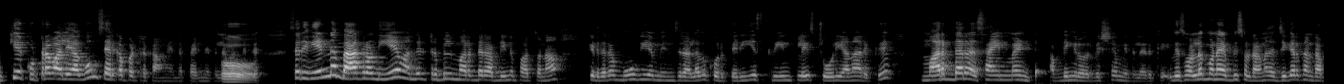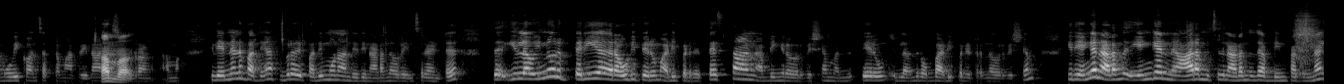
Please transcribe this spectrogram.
முக்கிய குற்றவாளியாகவும் சேர்க்கப்பட்டிருக்காங்க இந்த பெண் இதுல. வந்துட்டு. சரி இது என்ன பேக்ரவுண்ட் ஏன் வந்து ட்ரிபிள் மர்டர் அப்படின்னு பார்த்தோம்னா கிட்டத்தட்ட மூவியை மிஞ்சுற அளவுக்கு ஒரு பெரிய ஸ்கிரீன் பிளே ஸ்டோரியா தான் இருக்கு. மர்டர் அசைன்மெண்ட் அப்படிங்கிற ஒரு விஷயம் இதுல இருக்கு. இது சொல்ல போனா எப்படி சொல்றாங்கன்னா ஜிகர் தண்டா மூவி கான்செப்ட் மாதிரி தான். சொல்றாங்க. ஆமா. இது என்னன்னு பாத்தீங்கன்னா பிப்ரவரி பதிமூணாம் தேதி நடந்த ஒரு இன்சிடென்ட் இதுல இன்னொரு பெரிய ரவுடி பேரும் அடிப்படுது டெஸ்தான் அப்படிங்கிற ஒரு விஷயம் வந்து பேரும் இதுல வந்து ரொம்ப அடிபட்டு இருந்த ஒரு விஷயம். இது எங்க நடந்து எங்க ஆரம்பிச்சது நடந்தது அப்படின்னு பாத்தீங்கன்னா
